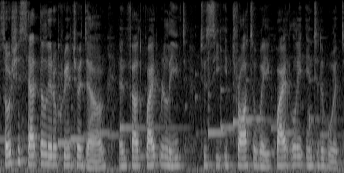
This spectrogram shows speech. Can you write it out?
So she set the little creature down and felt quite relieved to see it trot away quietly into the wood.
